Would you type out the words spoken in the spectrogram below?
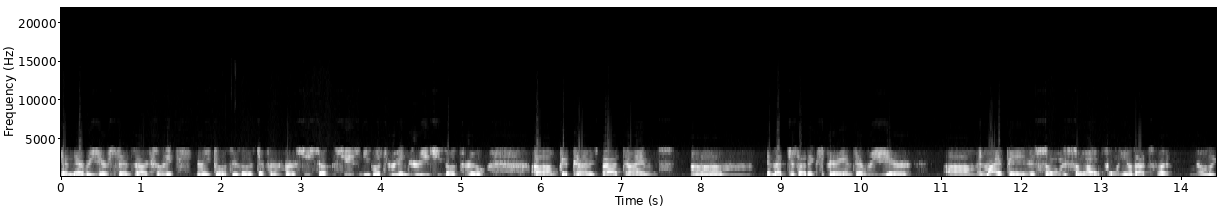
and every year since actually, you know, you go through those different adversities throughout the season. You go through injuries, you go through um, good times, bad times, um, and that just that experience every year, um, in my opinion, is so is so helpful. You know, that's what you know the,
